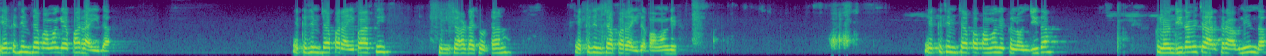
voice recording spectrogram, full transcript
ਇੱਕ ਚਮਚਾ ਪਾਵਾਂਗੇ ਆਪਾਂ ਰਾਈ ਦਾ। ਇੱਕ ਚਮਚਾ ਆਪਾਂ ਰਾਈ ਪਾਤੀ, ਚਮਚਾ ਸਾਡਾ ਛੋਟਾ ਨਾ, ਇੱਕ ਚਮਚਾ ਆਪਾਂ ਰਾਈ ਦਾ ਪਾਵਾਂਗੇ। ਇੱਕ ਚਮਚਾ ਆਪਾਂ ਪਾਵਾਂਗੇ ਕਲੌਂਜੀ ਦਾ। ਕਲੌਂਜੀ ਦਾ ਵੀ ਚਾਰ ਖਰਾਬ ਨਹੀਂ ਹੁੰਦਾ।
